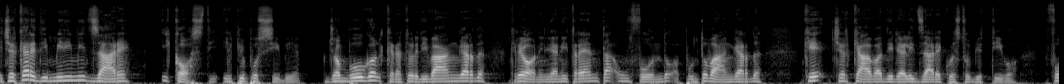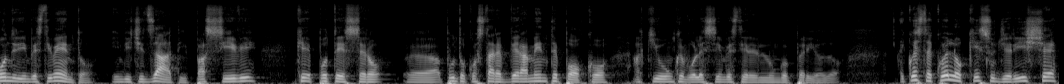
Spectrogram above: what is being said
e cercare di minimizzare i costi il più possibile. John Bogle, creatore di Vanguard, creò negli anni 30 un fondo, appunto Vanguard, che cercava di realizzare questo obiettivo. Fondi di investimento indicizzati, passivi, che potessero eh, appunto costare veramente poco a chiunque volesse investire nel lungo periodo. E questo è quello che suggerisce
